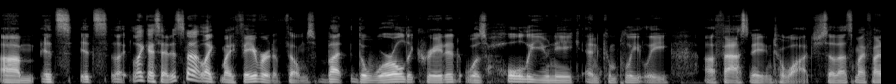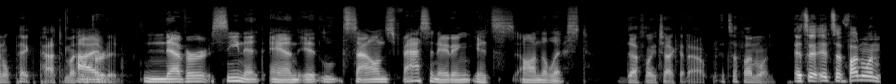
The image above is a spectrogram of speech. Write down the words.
um, it's it's like, like i said it's not like my favorite of films but the world it created was wholly unique and completely uh, fascinating to watch so that's my final pick I've- inverted Never seen it, and it l- sounds fascinating. It's on the list. definitely check it out it's a fun one it's a it's a fun one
